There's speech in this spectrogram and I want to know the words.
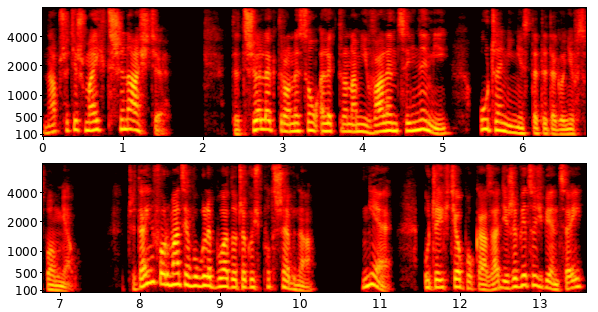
no a przecież ma ich 13. Te trzy elektrony są elektronami walencyjnymi. Uczeń niestety tego nie wspomniał. Czy ta informacja w ogóle była do czegoś potrzebna? Nie. Uczeń chciał pokazać, że wie coś więcej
